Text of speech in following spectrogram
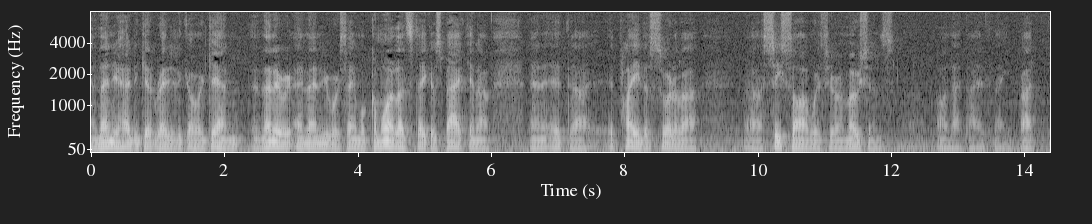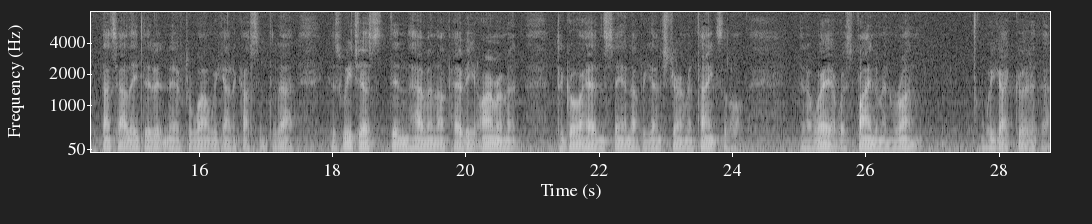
And then you had to get ready to go again. And then they were, and then you were saying, "Well, come on, let's take us back," you know. And it uh, it played a sort of a, uh seesaw with your emotions uh, on that type of thing. But that's how they did it, and after a while we got accustomed to that. Because we just didn't have enough heavy armament to go ahead and stand up against German tanks at all. In a way, it was find them and run. We got good at that.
